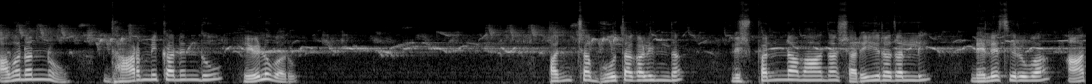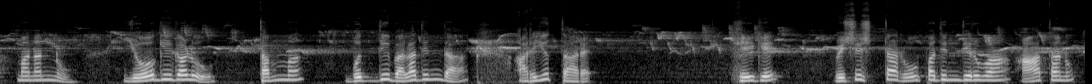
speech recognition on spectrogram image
ಅವನನ್ನು ಧಾರ್ಮಿಕನೆಂದು ಹೇಳುವರು. ಪಂಚಭೂತಗಳಿಂದ ನಿಷ್ಪನ್ನವಾದ ಶರೀರದಲ್ಲಿ ನೆಲೆಸಿರುವ ಆತ್ಮನನ್ನು ಯೋಗಿಗಳು ತಮ್ಮ ಬುದ್ಧಿಬಲದಿಂದ ಅರಿಯುತ್ತಾರೆ. ಹೀಗೆ ವಿಶಿಷ್ಟ ರೂಪದಿಂದಿರುವ ಆತನು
